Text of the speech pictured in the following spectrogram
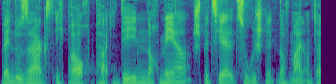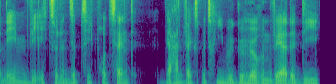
Wenn du sagst, ich brauche ein paar Ideen noch mehr, speziell zugeschnitten auf mein Unternehmen, wie ich zu den 70 Prozent der Handwerksbetriebe gehören werde, die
